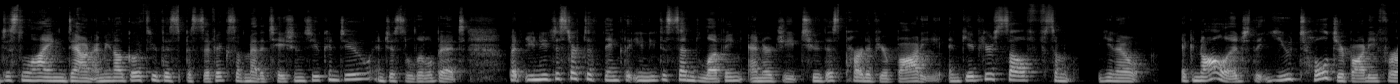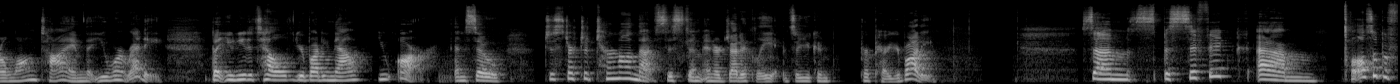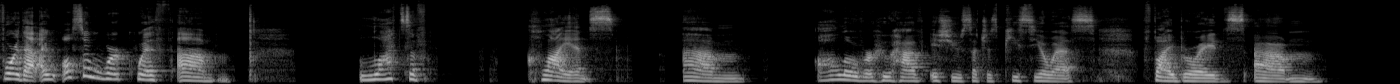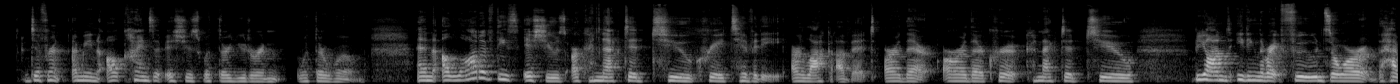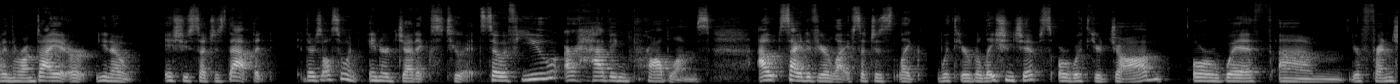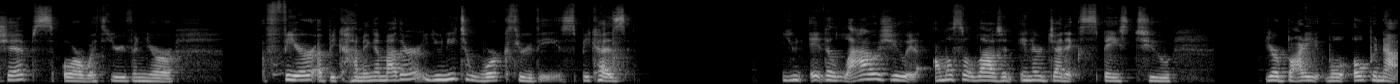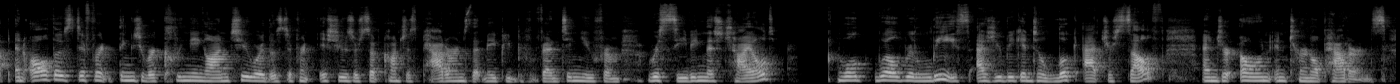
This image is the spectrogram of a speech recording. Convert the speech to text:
just lying down. I mean, I'll go through the specifics of meditations you can do in just a little bit, but you need to start to think that you need to send loving energy to this part of your body and give yourself some, you know, acknowledge that you told your body for a long time that you weren't ready, but you need to tell your body now you are. And so just start to turn on that system energetically and so you can prepare your body. Some specific um also before that, I also work with um, lots of clients um, all over who have issues such as PCOS, fibroids, um, different, I mean, all kinds of issues with their uterine, with their womb. And a lot of these issues are connected to creativity or lack of it, or they're, or they're connected to beyond eating the right foods or having the wrong diet or, you know, issues such as that, but there's also an energetics to it. So if you are having problems outside of your life, such as like with your relationships or with your job or with um, your friendships or with your, even your fear of becoming a mother, you need to work through these because you it allows you it almost allows an energetic space to your body will open up and all those different things you were clinging on to or those different issues or subconscious patterns that may be preventing you from receiving this child will will release as you begin to look at yourself and your own internal patterns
